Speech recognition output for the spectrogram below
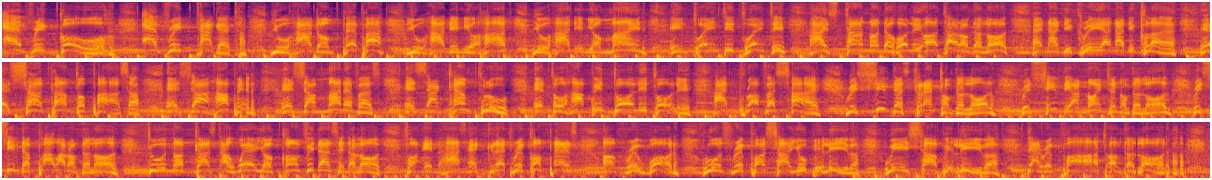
every goal, every target you had on paper, you had in your heart, you had in your mind in 2020. I stand on the holy holy altar of the Lord, and I decree and I declare it shall come to pass, it shall happen, it shall manifest, it shall come through, it will happen totally, totally. I prophesy, receive the strength of the Lord, receive the anointing of the Lord, receive the power of the Lord. Do not cast away your confidence in the Lord, for it has a great recompense of reward. Whose report shall you believe? We shall believe the report of the Lord.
